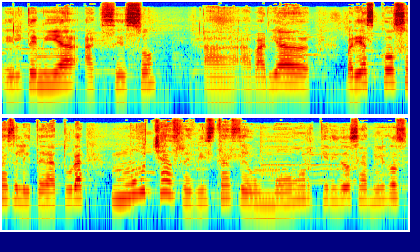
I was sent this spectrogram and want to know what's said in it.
Él tenía acceso a, varias, varias cosas de literatura, muchas revistas de humor, queridos amigos.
